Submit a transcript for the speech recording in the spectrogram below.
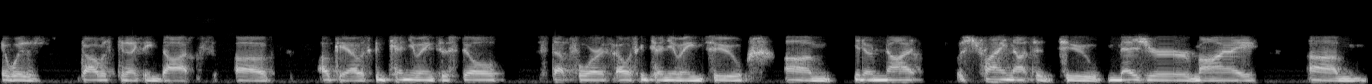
it was God was connecting dots of okay, I was continuing to still step forth. I was continuing to, um, you know, not was trying not to to measure my um,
